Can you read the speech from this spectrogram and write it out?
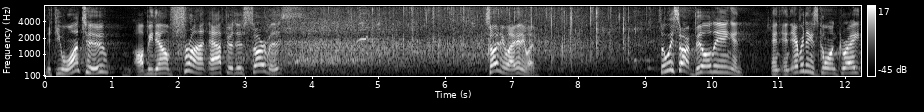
If you want to, I'll be down front after this service. so, anyway, anyway. So we start building and, and, and everything's going great.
